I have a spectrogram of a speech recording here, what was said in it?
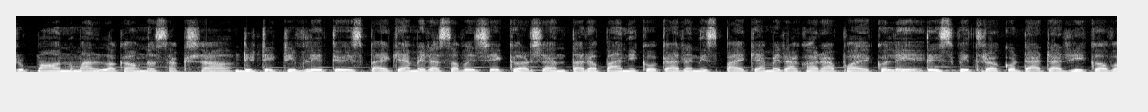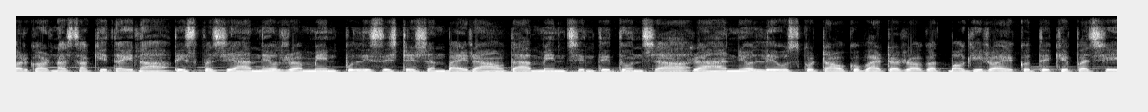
रूपमा अनुमान लगाउन सक्छ। डिटेक्टिभले त्यो स्पाई क्यामेरा सबै चेक गर्छन् तर पानीको कारण स्पाई क्यामेरा खराब भएकोले त्यसभित्रको डाटा रिकभर गर्न सकिँदैन। त्यसपछि हान्योल र मेन पुलिस स्टेसन बाहिर आउँदा मेन चिन्तित हुन्छ र हान्योलले उसको टाउकोबाट रगत बगिरहेको देखेपछि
